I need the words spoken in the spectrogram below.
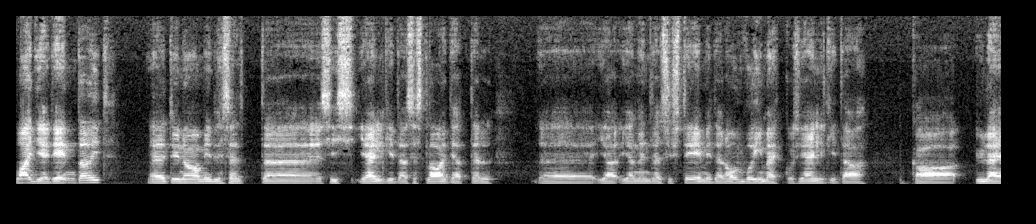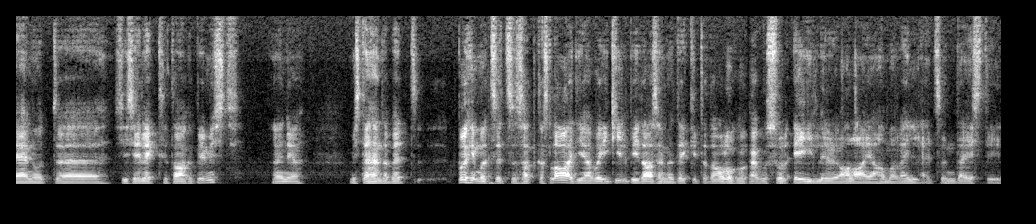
laadijaid endaid dünaamiliselt äh, siis jälgida, sest laadijatel äh, ja, ja nendel süsteemidel on võimekus jälgida ka ülejäänud äh, siis elektritarbimist, onju. mis tähendab, et põhimõtteliselt sa saad kas laadija või kilbi tasemel tekitada olukorra, kus sul ei löö alajaama välja, et see on täiesti,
